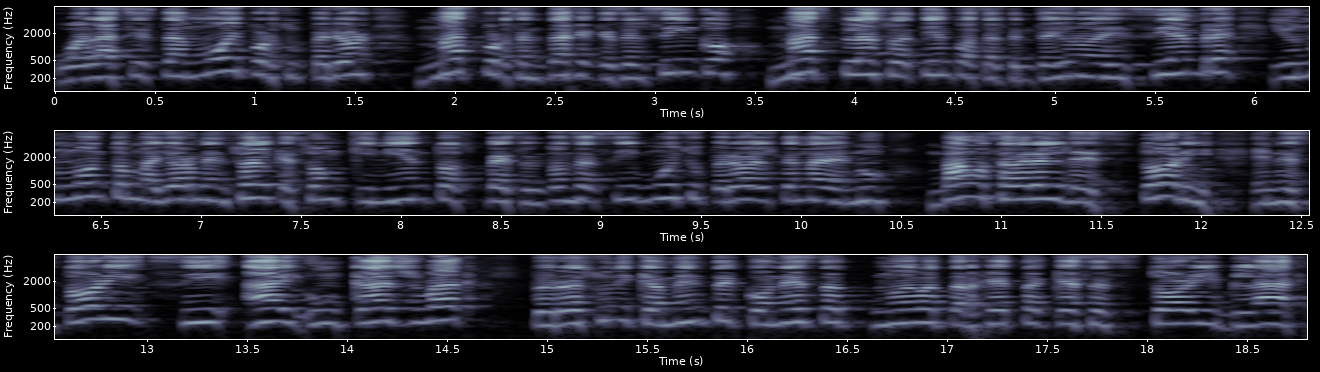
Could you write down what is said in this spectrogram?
Wallah sí está muy por superior, más porcentaje que es el 5, más plazo de tiempo hasta el 31 de diciembre y un monto mayor mensual que son 500 pesos. Entonces, sí, muy superior al tema de Nu. Vamos a ver el de Story. En Story sí hay un cashback pero es únicamente con esta nueva tarjeta que es Story Black.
